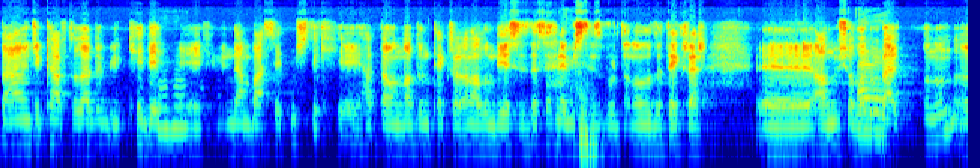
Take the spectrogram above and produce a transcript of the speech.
daha önceki haftalarda bir kedi e, filminden bahsetmiştik. E, hatta onun adını tekrar analım diye siz de söylemiştiniz buradan. Onu da tekrar e, almış olalım. Evet. Belki onun e,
